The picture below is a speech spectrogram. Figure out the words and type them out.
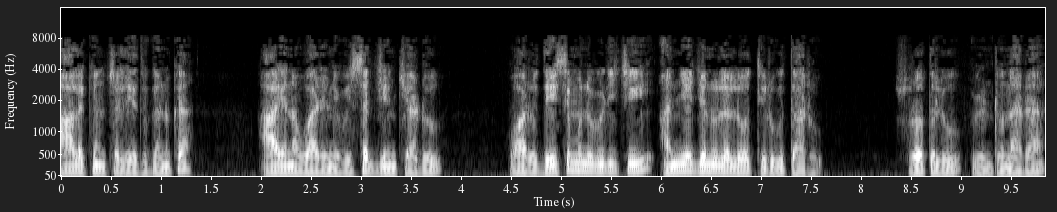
ఆలకించలేదు గనుక ఆయన వారిని విసర్జించాడు. వారు దేశమును విడిచి అన్యజనులలో తిరుగుతారు. శ్రోతలు వింటున్నారా?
